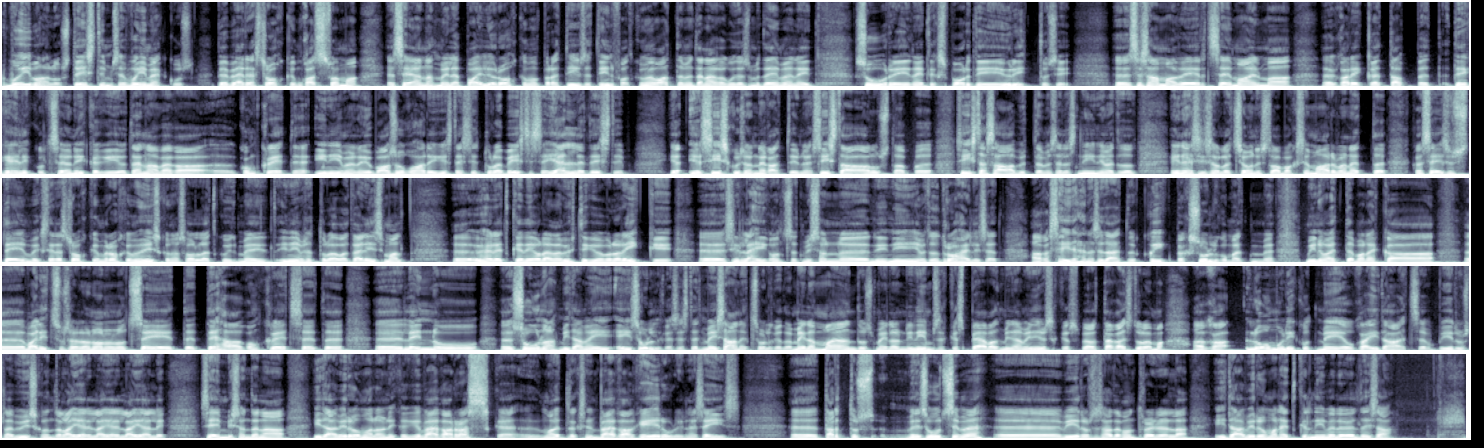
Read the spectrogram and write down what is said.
võimalus, testimise võimekus peab järjest rohkem kasvama ja see annab meile palju rohkem operatiivset infot, kui me vaatame täna ka, kuidas me teeme neid suuri näiteks spordiüritusi, seesama WRC maailma äh, karikaetapp, et tegelikult see on ikkagi ju täna väga äh, konkreetne, inimene juba asukohariigis testib, tuleb Eestisse, jälle testib. Ja, ja siis, kui see on negatiivne, siis ta alustab, äh, siis ta saab, ütleme sellest niinimetatud eneseisolatsioonist vabaks. Ja ma arvan, et ka see süsteem võiks järjest rohkem ja rohkem ühiskonnas olla, et kui meil inimesed tulevad välismaalt, ühel hetkel ei ole enam ühtegi võib-olla riiki eh, siin lähikondselt, mis on eh, nii, niinimetatud rohelised, aga see ei tähenda seda, et nüüd kõik peaks sulguma, et me, minu ettepanek ka valitsusele on olnud see, et, et teha konkreetsed lennusuunad, mida me ei, ei sulge, sest et me ei saa neid sulgeda, meil on majandus, meil on inimesed, kes peavad minema, inimesed, kes peavad tagasi tulema, aga loomulikult me ju ka ei taha, et see viirus läheb ühiskonda laiali, laiali laiali, laiali. see, mis on täna Ida-Virumaal, on ikkagi väga raske, ma ütleksin, väga keeruline seis äh, Tartus me suutsime äh, viiruse saada kontrolli alla, Ida-Virumaal hetkel nii veel öelda ei saa.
